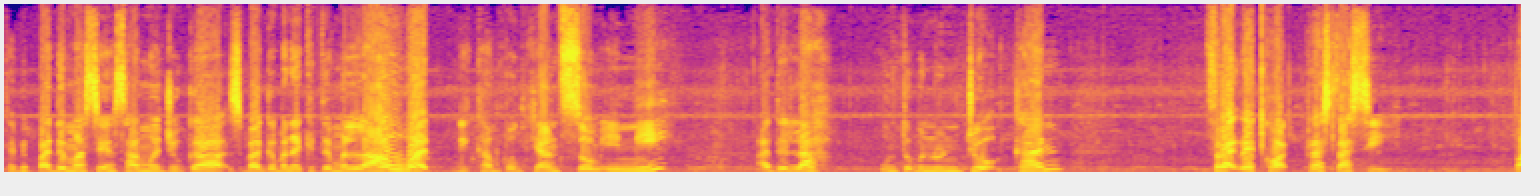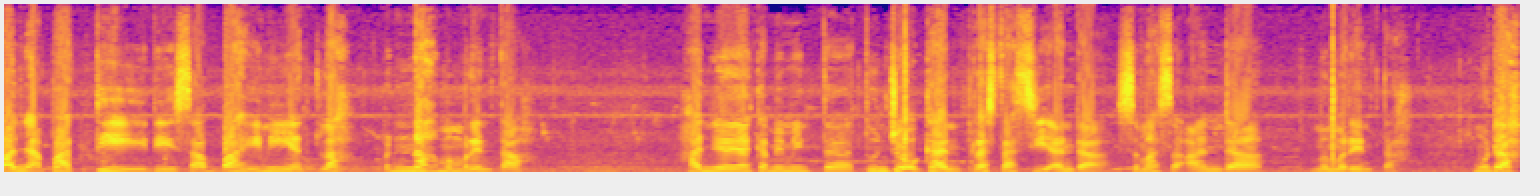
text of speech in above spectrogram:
Tapi pada masa yang sama juga sebagaimana kita melawat di Kampung Kian Som ini adalah untuk menunjukkan track record prestasi. Banyak parti di Sabah ini yang telah pernah memerintah. Hanya yang kami minta tunjukkan prestasi anda semasa anda memerintah. Mudah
